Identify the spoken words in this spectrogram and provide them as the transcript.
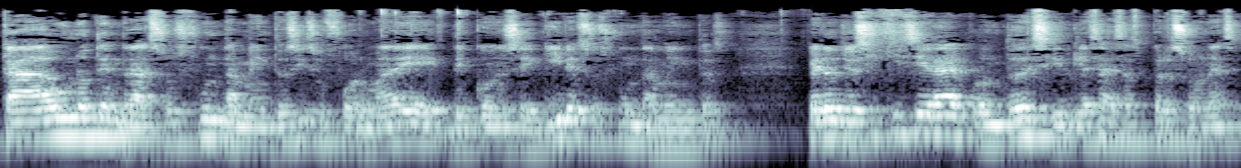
Cada uno tendrá sus fundamentos y su forma de, de conseguir esos fundamentos pero yo sí quisiera de pronto decirles a esas personas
